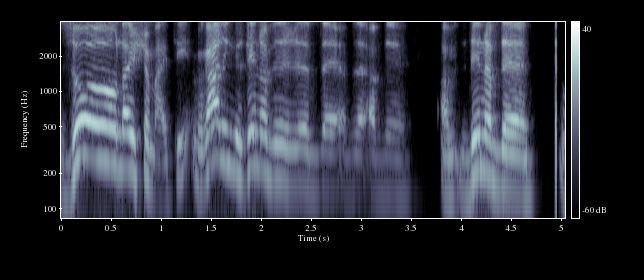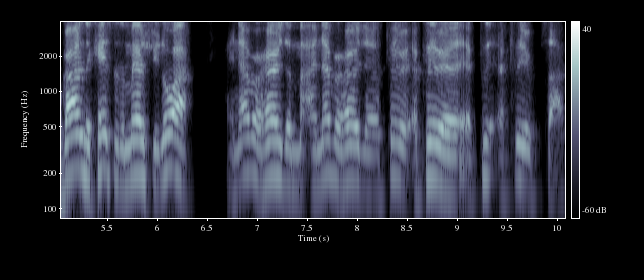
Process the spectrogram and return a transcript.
Zo regarding the din of the of the of the of the of the din of the regarding the case of the Meir Shiloach, I never heard them. I never heard a clear, a clear, a clear, a clear psak.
